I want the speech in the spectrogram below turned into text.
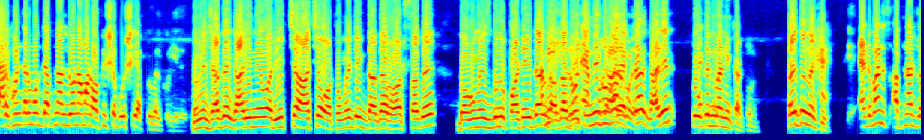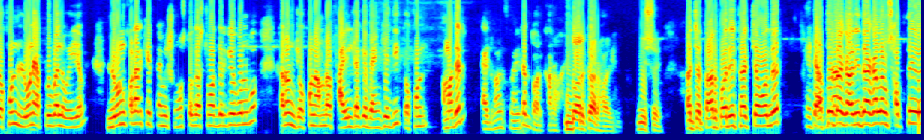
চার ঘণ্টার মধ্যে আপনার লোন আমার অফিসে বসে অ্যাপ্রুভাল করিয়ে দেবো। মানে যাদের গাড়ি নেওয়ার ইচ্ছা আছে অটোমেটিক দাদার হোয়াটসঅ্যাপে ডকুমেন্টসগুলো পাঠিয়ে দেন দাদা দেখে একটা গাড়ির টোকেন মানি কাটুন তাই তো নাকি? অ্যাডভান্স আপনার যখন লোন অ্যাপ্রুভাল হয়ে যাবে লোন করার ক্ষেত্রে আমি সমস্ত কাস্টমারদেরকে বলব কারণ যখন আমরা ফাইলটাকে ব্যাংকে দিই তখন আমাদের অ্যাডভান্স মানিটা দরকার হয়। দরকার হয় নিশ্চয়ই। আচ্ছা তারপরেই থাকছে আমাদের এটা এতটা গাড়ি দেখালাম সব থেকে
